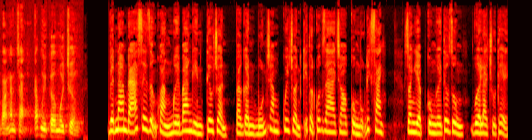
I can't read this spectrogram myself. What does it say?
và ngăn chặn các nguy cơ môi trường. Việt Nam đã xây dựng khoảng 13.000 tiêu chuẩn và gần 400 quy chuẩn kỹ thuật quốc gia cho cùng mục đích xanh. Doanh nghiệp cùng người tiêu dùng vừa là chủ thể,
